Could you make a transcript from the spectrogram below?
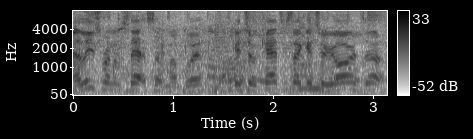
At least run them stats up, my boy. Get your catches up, get your yards up.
